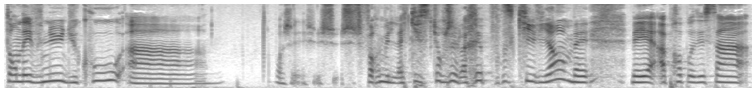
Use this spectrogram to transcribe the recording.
t'en es venu du coup à bon, je, je, formule la question, j'ai la réponse qui vient, mais mais à proposer ça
